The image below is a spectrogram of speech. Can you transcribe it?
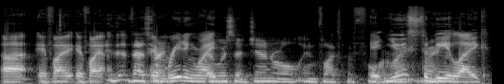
Uh, if I if I Th- That's am right. reading right, There was a general influx before. it used to right, be like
